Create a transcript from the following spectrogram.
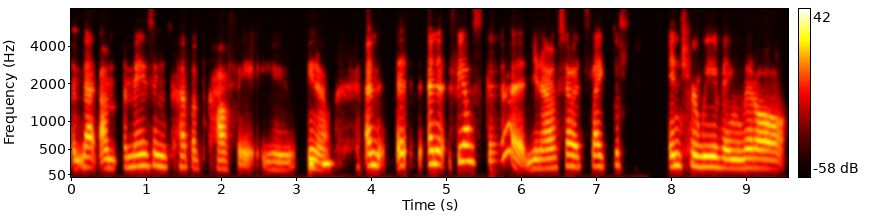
that um, amazing cup of coffee you you know mm-hmm. and it and it feels good you know so it's like just interweaving little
